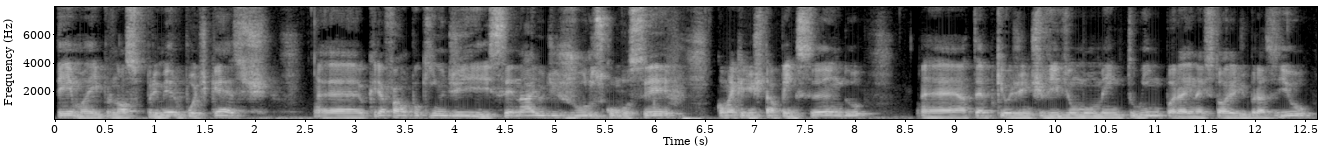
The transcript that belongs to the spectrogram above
tema aí para o nosso primeiro podcast, é, eu queria falar um pouquinho de cenário de juros com você, como é que a gente está pensando, é, até porque hoje a gente vive um momento ímpar aí na história de Brasil,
